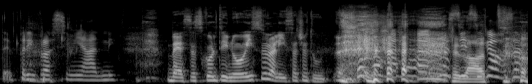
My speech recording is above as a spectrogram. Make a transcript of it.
per i prossimi anni? Beh, se ascolti noi, sulla lista c'è tutto. Esatto. cosa.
